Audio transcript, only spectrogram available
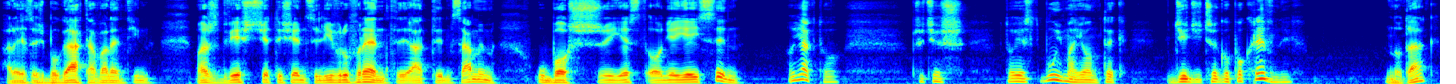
Ale jesteś bogata, Valentin. Masz dwieście tysięcy liwrów renty, a tym samym uboższy jest o nie jej syn. No jak to? Przecież to jest mój majątek dziedziczego pokrewnych. No tak.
